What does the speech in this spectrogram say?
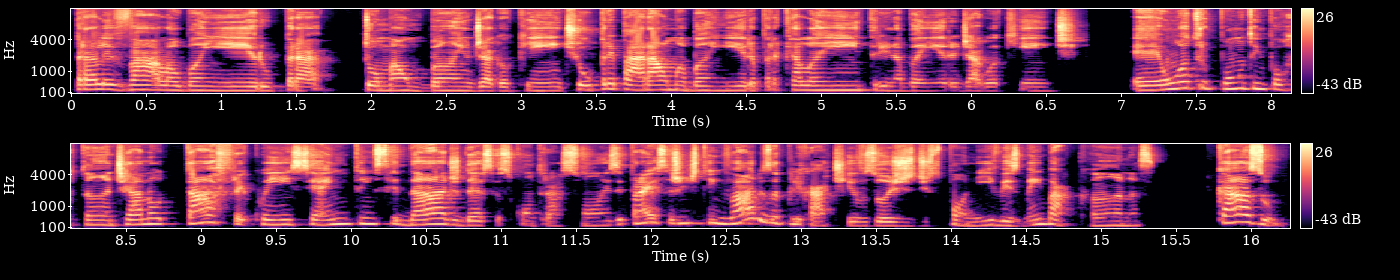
para levá-la ao banheiro, para tomar um banho de água quente ou preparar uma banheira para que ela entre na banheira de água quente. É, um outro ponto importante é anotar a frequência a intensidade dessas contrações, e para isso a gente tem vários aplicativos hoje disponíveis, bem bacanas. Caso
